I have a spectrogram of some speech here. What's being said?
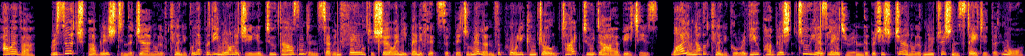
However, research published in the Journal of Clinical Epidemiology in 2007 failed to show any benefits of bitter melon for poorly controlled type 2 diabetes, while another clinical review published two years later in the British Journal of Nutrition stated that more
